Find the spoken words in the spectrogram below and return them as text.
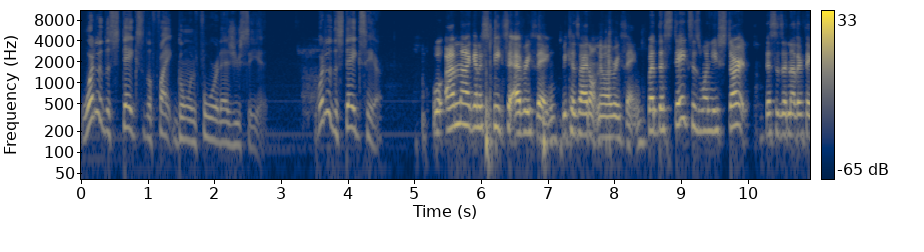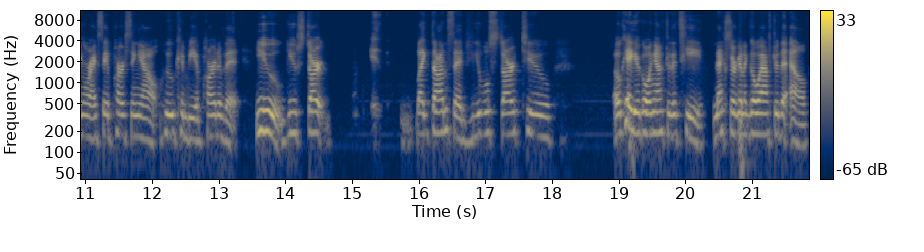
what are the stakes of the fight going forward as you see it? What are the stakes here? Well, I'm not going to speak to everything because I don't know everything. But the stakes is when you start. This is another thing where I say parsing out who can be a part of it. You you start, like Dawn said, you will start to. Okay, you're going after the T. Next, they're going to go after the L.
